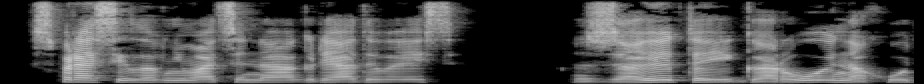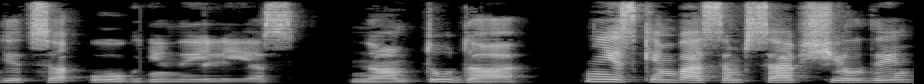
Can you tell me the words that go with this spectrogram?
– спросила, внимательно оглядываясь. «За этой горой находится огненный лес. Нам туда», – низким басом сообщил дым,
